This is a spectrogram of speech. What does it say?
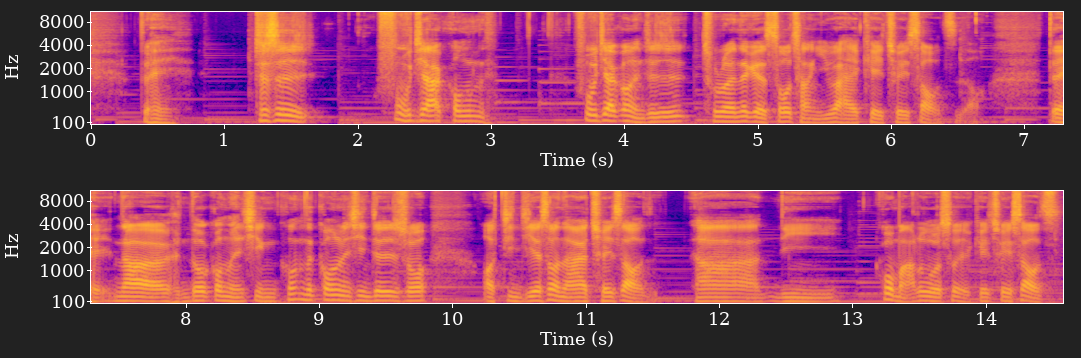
对，就是附加功能，附加功能就是除了那个收藏以外，还可以吹哨子哦。对，那很多功能性，功能功能性就是说，哦，紧急的时候拿来吹哨子，那你过马路的时候也可以吹哨子。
